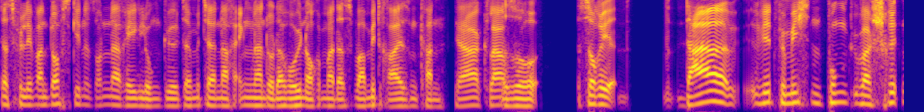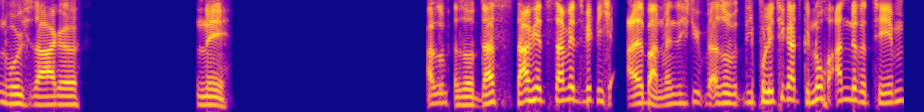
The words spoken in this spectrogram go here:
dass für Lewandowski eine Sonderregelung gilt, damit er nach England oder wohin auch immer das war, mitreisen kann. Ja, klar. Also, sorry, da wird für mich ein Punkt überschritten, wo ich sage, nee. Also, also das, da wird es da wird's wirklich albern. Wenn sich die, also die Politik hat genug andere Themen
